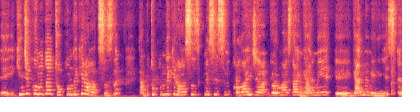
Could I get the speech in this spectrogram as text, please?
E, ikinci konuda toplumdaki rahatsızlık. Ya bu toplumdaki rahatsızlık meselesini kolayca görmezden gelmeye e, gelmemeliyiz. E,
